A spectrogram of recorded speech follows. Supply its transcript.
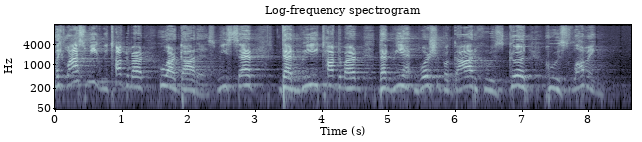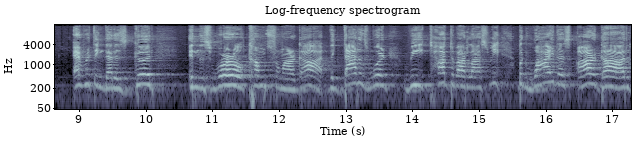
Like last week, we talked about who our God is. We said that we talked about that we worship a God who is good, who is loving. Everything that is good in this world comes from our God. Like that is what we talked about last week. But why does our God,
